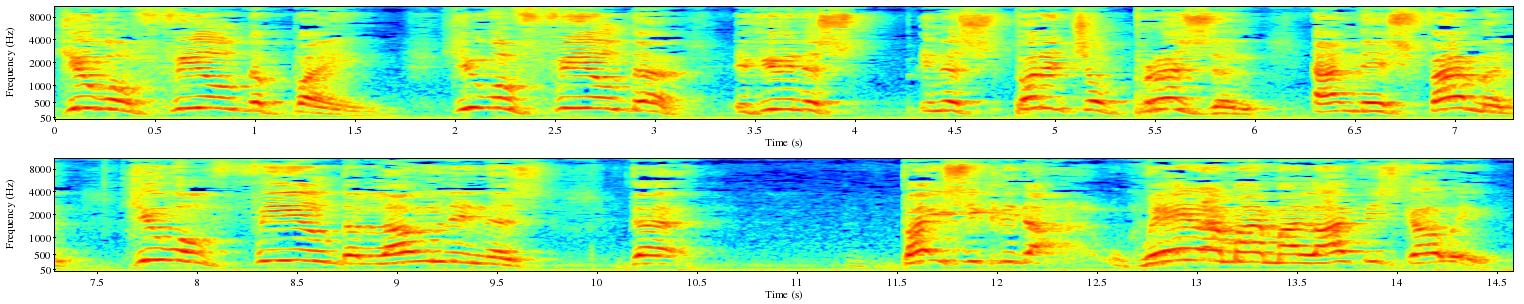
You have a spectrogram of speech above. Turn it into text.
You will feel the pain. You will feel the if you're in a in a spiritual prison and there's famine, you will feel the loneliness, the basically the where am I my life is going?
